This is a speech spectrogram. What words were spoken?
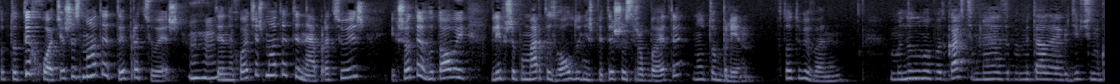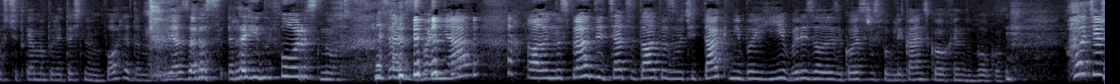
Тобто, ти хочеш щось мати, ти працюєш. Мгм. Ти не хочеш мати, ти не працюєш. Якщо ти готовий ліпше померти з голоду, ніж піти щось робити, ну то блін, хто тобі винен? В минулому подкасті мене запам'ятали як дівчинку з чіткими політичними поглядами. І я зараз реінфорсну це звання. Але насправді ця цитата звучить так, ніби її вирізали з якогось республіканського хендбуку. Хочеш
